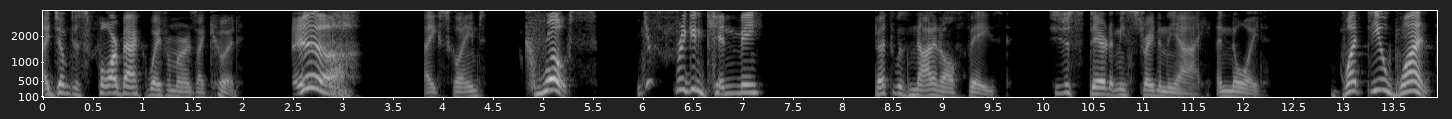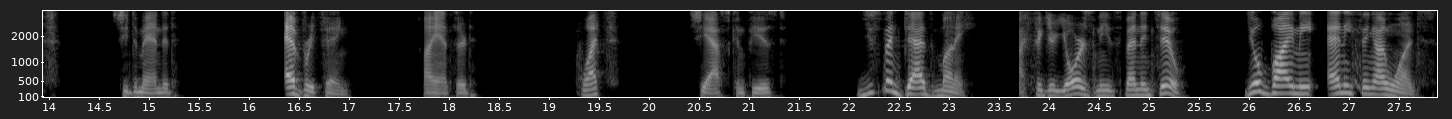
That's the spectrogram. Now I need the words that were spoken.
I jumped as far back away from her as I could. Ugh! I exclaimed. Gross! Are you friggin' kidding me? Beth was not at all fazed. She just stared at me straight in the eye, annoyed. What do you want? She demanded. Everything, I answered. What? She asked, confused. You spend Dad's money. I figure yours needs spending too. You'll buy me anything I want.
